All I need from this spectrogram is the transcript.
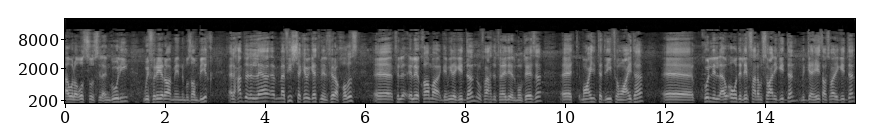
أول أغسطس الأنجولي وفريرا من موزمبيق. الحمد لله ما فيش شكاوي جت من الفرق خالص. آه، في ال- الإقامة جميلة جدا وفي أحد الفنادق الممتازة. آه، مواعيد التدريب في مواعيدها. آه، كل اوض اللبس على مستوى عالي جدا متجهزه على مستوى عالي جدا.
